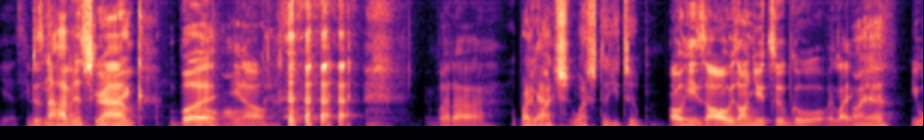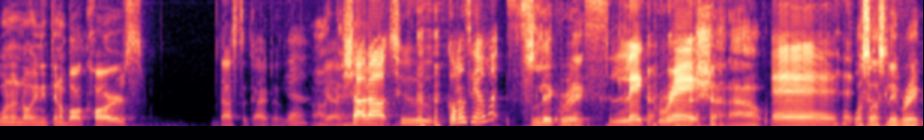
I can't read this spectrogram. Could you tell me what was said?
Yes, he does not have an Instagram, but No? you know, but uh, You'll probably yeah. watch watch the YouTube. oh, he's always on YouTube, Google. Like, Oh, yeah? if you want to know anything about cars, that's the guy to. Yeah. Oh, yeah. damn. Shout out to. ¿Cómo se llama? Slick Rick. Slick Rick. Shout out. eh. What's up, Slick Rick?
